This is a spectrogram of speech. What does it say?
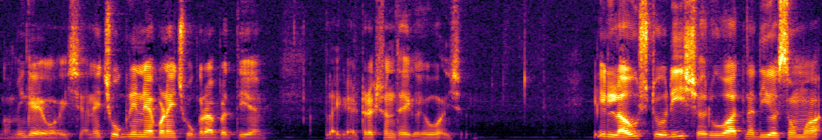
ગમી ગઈ હોય છે. અને છોકરીને પણ એ છોકરા પ્રત્યે લાઈક એટ્રેક્શન થઈ ગયું હોય છે. એ લવ સ્ટોરી શરૂઆતના દિવસોમાં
